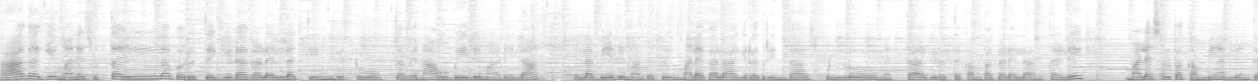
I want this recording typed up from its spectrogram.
ಹಾಗಾಗಿ ಮನೆ ಸುತ್ತ ಎಲ್ಲ ಬರುತ್ತೆ. ಗಿಡಗಳೆಲ್ಲ ತಿಂದ್ಬಿಟ್ಟು ಹೋಗ್ತವೆ. ನಾವು ಬೇಲಿ ಮಾಡಿಲ್ಲ. ಎಲ್ಲ ಬೇಲಿ ಮಾಡಬೇಕು. ಈಗ ಮಳೆಗಾಲ ಆಗಿರೋದ್ರಿಂದ ಫುಲ್ಲು ಮೆತ್ತ ಆಗಿರುತ್ತೆ ಕಂಬಗಳೆಲ್ಲ ಅಂತ ಹೇಳಿ ಮಳೆ ಸ್ವಲ್ಪ ಕಮ್ಮಿ ಆಗಲಿ ಅಂತ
